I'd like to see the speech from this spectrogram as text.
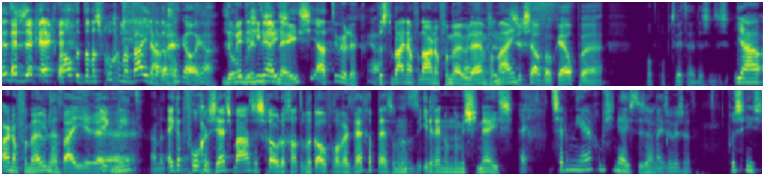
mensen zeggen echt altijd... Dat was vroeger mijn bijnaam, Ja, dat vind ik wel, ja. Jong De witte Chinees? Ja, tuurlijk. Ja. Dat is de bijnaam van Arno Vermeulen hè, en van mij. zichzelf ook hè, op, eh, op, op Twitter. Dus, dus Ja, Arno Vermeulen. dat wij hier... eh, Ik niet. Aan het, Ik heb eh, vroeger zes basisscholen gehad omdat ik overal werd weggepest. Omdat iedereen noemde me Chinees. Echt? Het is helemaal niet erg om Chinees te zijn. Nee, zo is het. Precies.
